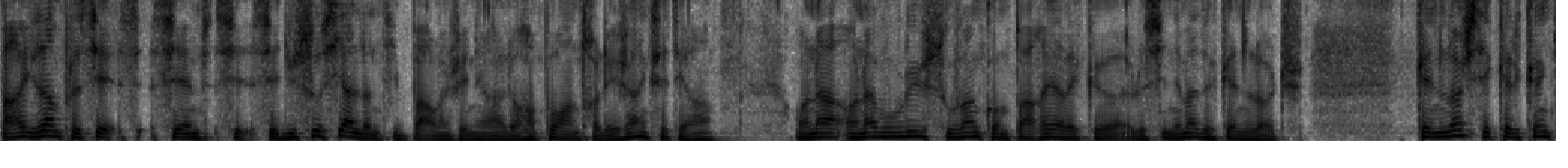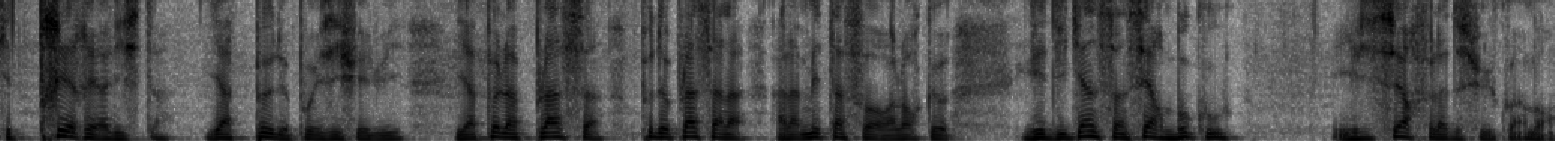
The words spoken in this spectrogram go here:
par exemple, c'est du social dont il parle en général, le rapport entre les gens, etc. On a, on a voulu souvent comparer avec euh, le cinéma de Ken Loach. Ken Loach, c'est quelqu'un qui est très réaliste. Il y a peu de poésie chez lui. Il y a peu, la place, peu de place à la, à la métaphore, alors que Guédiguian s'en sert beaucoup. Il surfe là-dessus, quoi. Bon.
